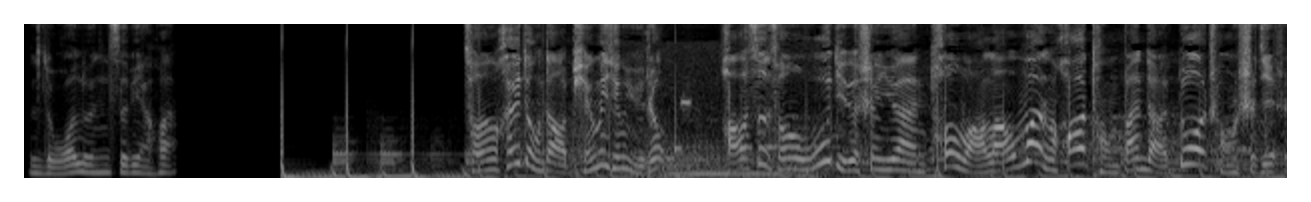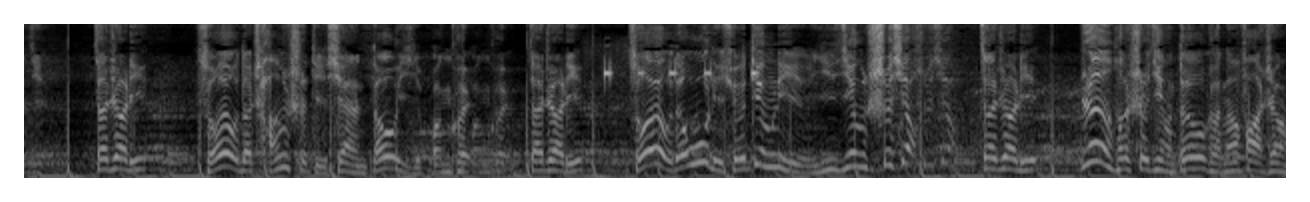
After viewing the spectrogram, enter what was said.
罗伦兹变换。从黑洞到平行宇宙，好似从无底的深渊通往了万花筒般的多重世界。在这里，所有的常识底线都已崩溃。在这里，所有的物理学定律已经失效。在这里，任何事情都有可能发生。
